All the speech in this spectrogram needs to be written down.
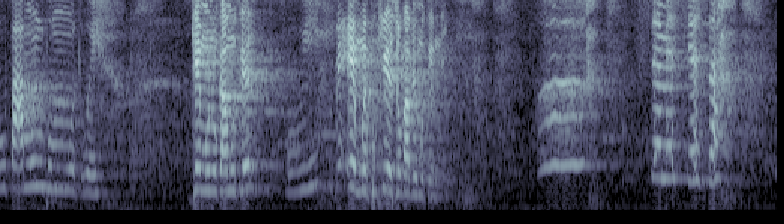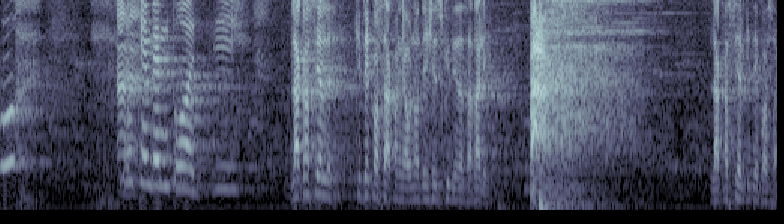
Ou pa moun pou m moutwe. Gen moun ou ka moutre l? Oui. Mais et moi pour qui raison pas veut montrer-moi? Ah, Ce monsieur ça. Ouh. Yo kembe m trop dit. L'arc-en-ciel qui était comme ça qu'on y a au nom de Jésus-Christ de Nazareth. Allez. Pa! L'arc-en-ciel qui était comme ça.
